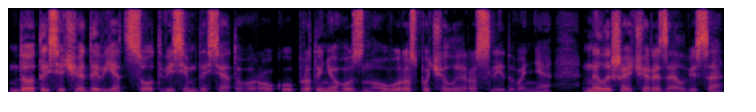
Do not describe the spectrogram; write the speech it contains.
До 1980 року проти нього знову розпочали розслідування не лише через Елвіса,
